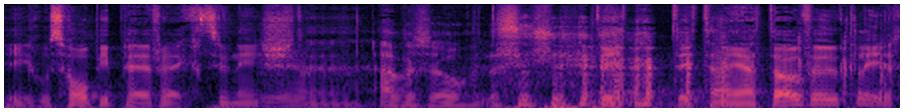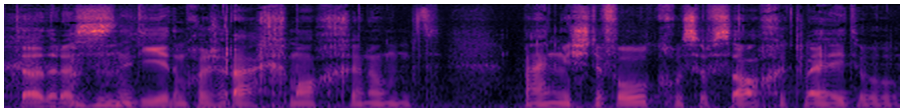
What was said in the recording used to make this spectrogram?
Ich als Hobby-Perfektionist. Ja, äh, aber so. dort, dort habe ich halt auch viel gelernt, oder? dass mhm. es nicht jedem kannst recht machen kann manchmal den Fokus auf Sachen gelegt, wo,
